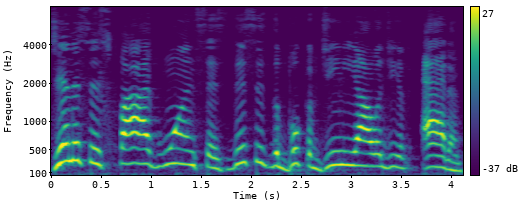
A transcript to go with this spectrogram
Genesis 5 1 says, this is the book of genealogy of Adam.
